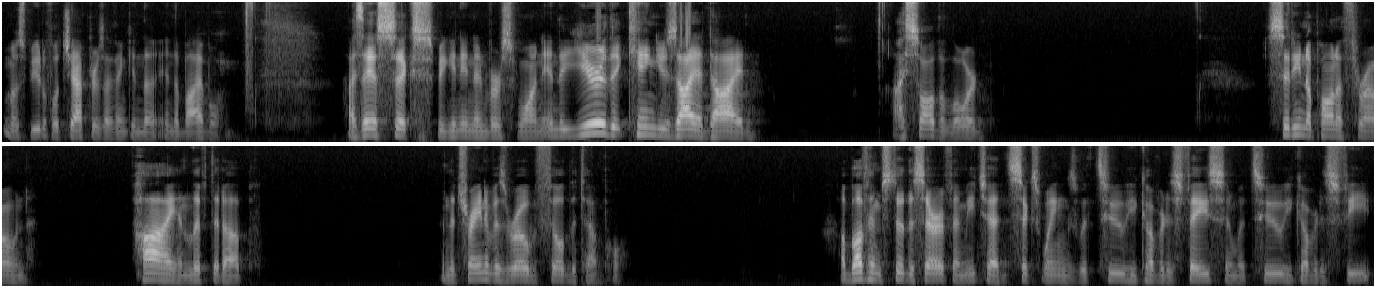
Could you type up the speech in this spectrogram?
most beautiful chapters, I think, in the, in the Bible. Isaiah 6, beginning in verse 1. In the year that King Uzziah died, I saw the Lord sitting upon a throne, high and lifted up, and the train of his robe filled the temple. Above him stood the seraphim. Each had six wings. With two he covered his face, and with two he covered his feet,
